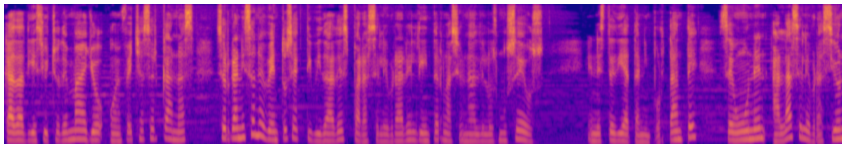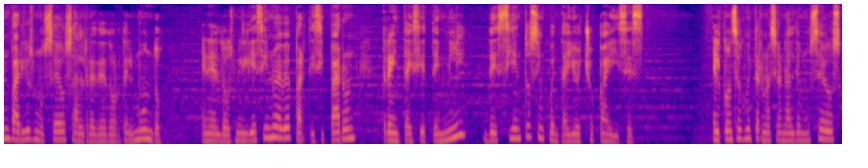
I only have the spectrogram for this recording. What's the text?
Cada 18 de mayo o en fechas cercanas se organizan eventos y actividades para celebrar el Día Internacional de los Museos. En este día tan importante se unen a la celebración varios museos alrededor del mundo, en el 2019 participaron 37.000 de 158 países. El Consejo Internacional de Museos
